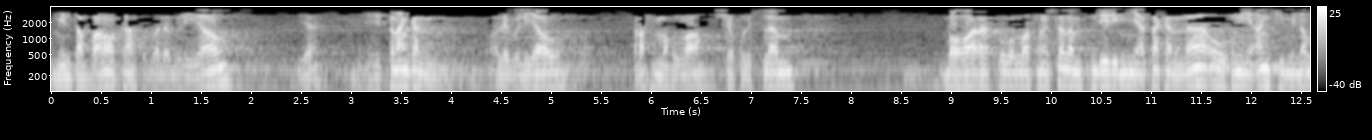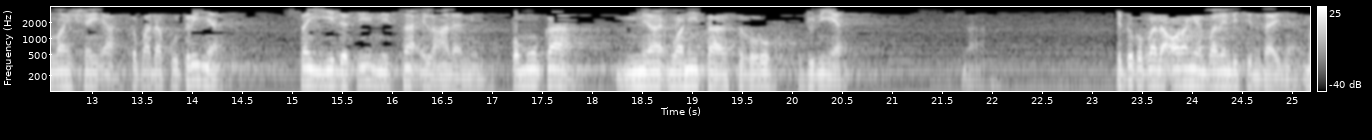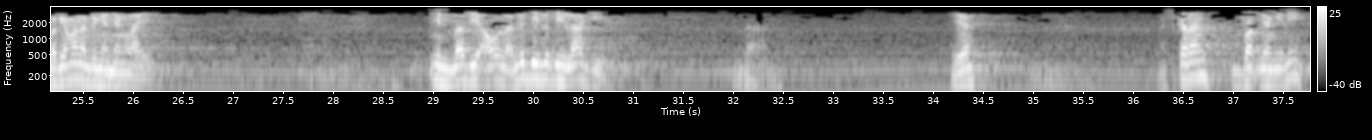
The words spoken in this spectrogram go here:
minta barakah kepada beliau ya diterangkan oleh beliau rahimahullah Syekhul Islam bahwa Rasulullah SAW sendiri menyatakan la ughni anki minallahi syai'a kepada putrinya sayyidati nisa'il alamin pemuka wanita seluruh dunia. Nah, itu kepada orang yang paling dicintainya. Bagaimana dengan yang lain? Min babi aula lebih-lebih lagi. Nah Ya. Nah, sekarang bab yang ini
